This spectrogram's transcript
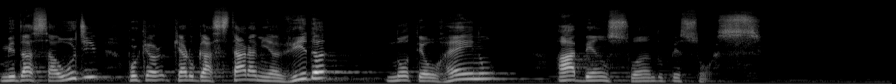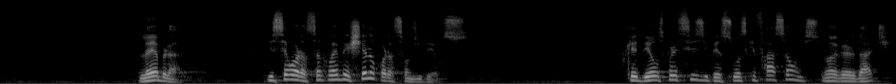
me dá saúde, porque eu quero gastar a minha vida no teu reino, abençoando pessoas. Lembra? Isso é uma oração que vai mexer no coração de Deus. Porque Deus precisa de pessoas que façam isso, não é verdade?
